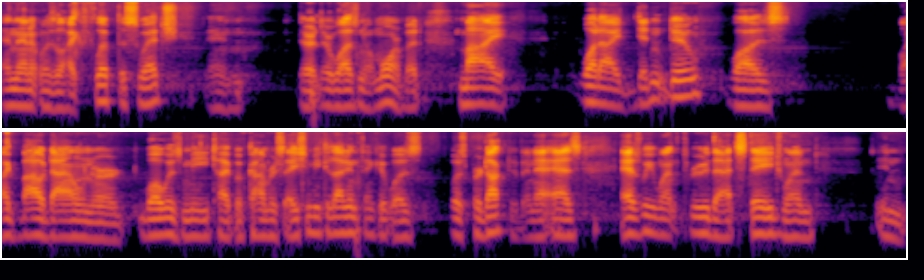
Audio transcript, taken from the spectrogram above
And then it was like flip the switch and there, there was no more. But my, what I didn't do was like bow down or woe is me type of conversation because I didn't think it was, was productive. And as, as we went through that stage when in,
